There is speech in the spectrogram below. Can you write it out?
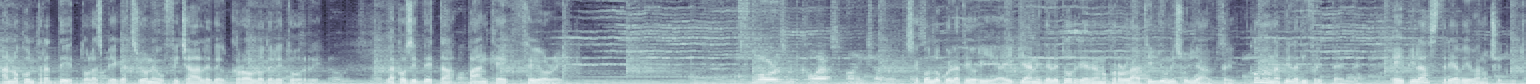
hanno contraddetto la spiegazione ufficiale del crollo delle torri, la cosiddetta pancake theory. Secondo quella teoria, i piani delle torri erano crollati gli uni sugli altri, come una pila di frittelle, e i pilastri avevano ceduto.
